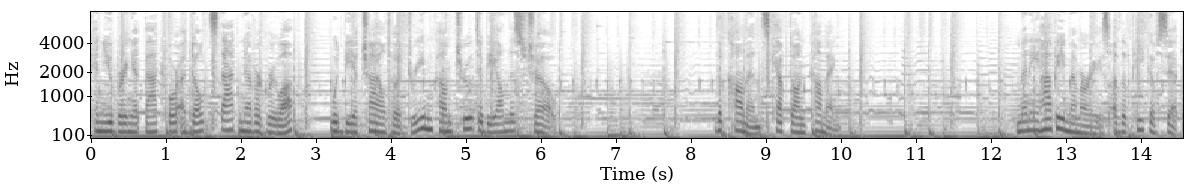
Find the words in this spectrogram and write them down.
can you bring it back for adults that never grew up? Would be a childhood dream come true to be on this show. The comments kept on coming. Many happy memories of the peak of SIT.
